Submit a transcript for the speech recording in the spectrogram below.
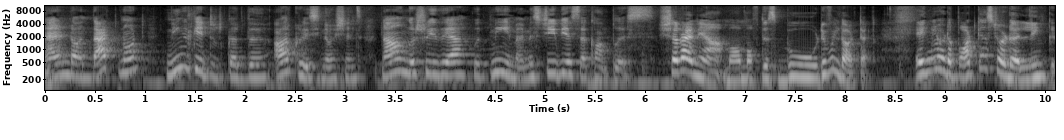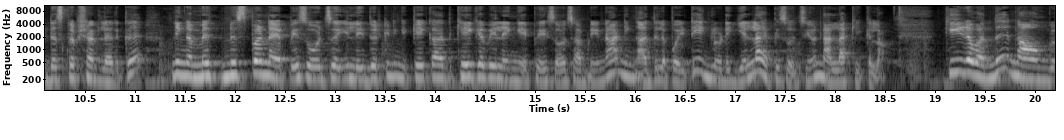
அண்ட் ஆன் தட் நோட் நீங்க கேட்டு இருக்கிறது ஆர் கிரேசி நோஷன்ஸ் நான் உங்க Sridhaya with me my mischievous accomplice Sharanya mom of this beautiful daughter எங்களோட பாட்காஸ்டோட லிங்க் டிஸ்கிரிப்ஷனில் இருக்கு. நீங்கள் மிஸ் பண்ண எபிசோட்ஸ் இல்லை இது வரைக்கும் நீங்கள் கேட்காது கேட்கவே இல்லை எங்கள் எபிசோட்ஸ் அப்படின்னா நீங்கள் அதில் போயிட்டு எங்களோட எல்லா எபிசோட்ஸையும் நல்லா கேட்கலாம் கீழே வந்து நான் உங்க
